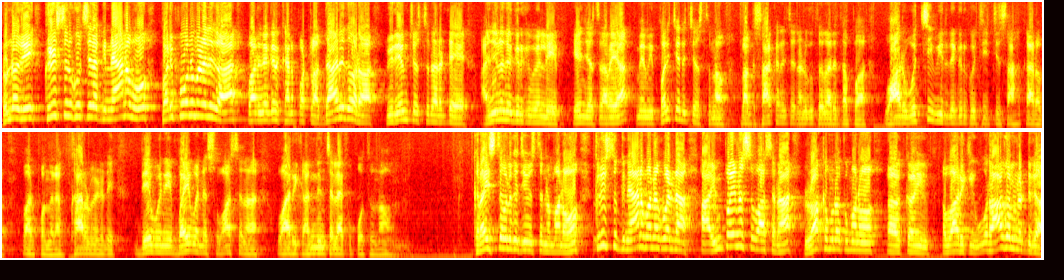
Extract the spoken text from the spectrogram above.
రెండోది క్రీస్తుని కూర్చిన జ్ఞానము పరిపూర్ణమైనదిగా వారి దగ్గర కనపట్ల. దాని ద్వారా వీరు ఏం చేస్తున్నారంటే అనిల దగ్గరికి వెళ్ళి ఏం చేస్తున్నారయ్యా మేము ఈ పరిచయం చేస్తున్నాం. మాకు సహకరించని అడుగుతున్నారే తప్ప వారు వచ్చి వీరి దగ్గరికి వచ్చి ఇచ్చే సహకారం వారు పొందలేక. కారణం ఏంటంటే దేవుని భయం అనే సువాసన వారికి అందించలేకపోతున్నాం. క్రైస్తవులుగా జీవిస్తున్న మనం క్రీస్తు జ్ఞానం అనబడిన ఆ ఇంపైన సువాసన లోకమునకు మనం వారికి రాగలిగినట్టుగా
